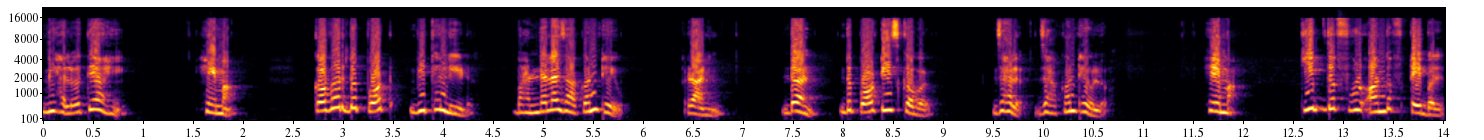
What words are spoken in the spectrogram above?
मी हलवते आहे. Hema cover the pot with a lid भांड्याला झाकण ठेव. Rani done the pot is covered झालं झाकण ठेवलं. Hema keep the food on the table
